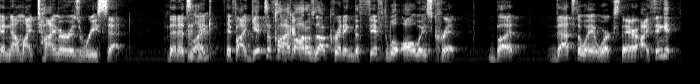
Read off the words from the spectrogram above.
And now my timer is reset. Then it's like if I get to five Okay. autos without critting, the fifth will always crit. But that's the way it works there. I think it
